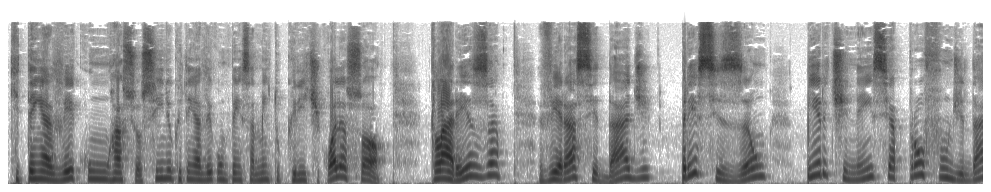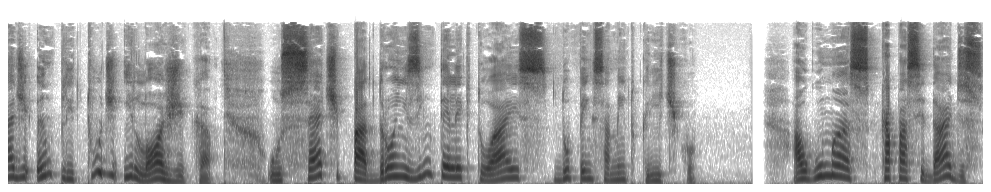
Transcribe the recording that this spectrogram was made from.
que tem a ver com raciocínio, que tem a ver com pensamento crítico. Olha só, clareza, veracidade, precisão, pertinência, profundidade, amplitude e lógica. Os sete padrões intelectuais do pensamento crítico. Algumas capacidades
